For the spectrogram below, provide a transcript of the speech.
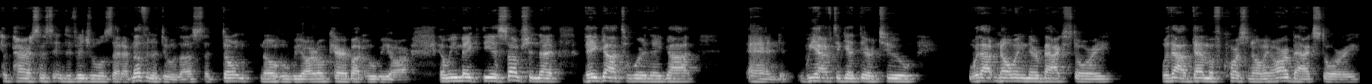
comparisons to individuals that have nothing to do with us, that don't know who we are, don't care about who we are, and we make the assumption that they got to where they got, and we have to get there too, without knowing their backstory, without them, of course, knowing our backstory,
